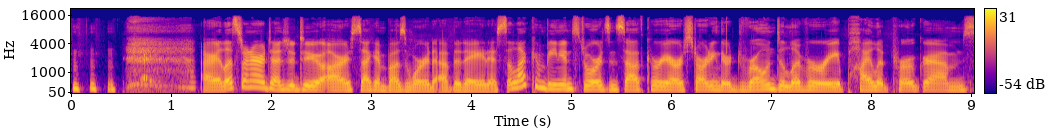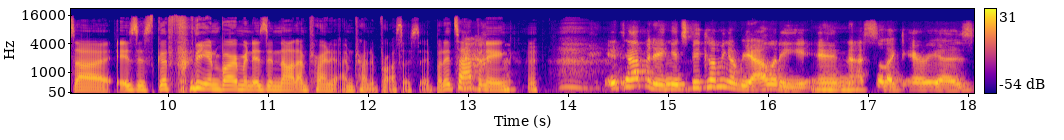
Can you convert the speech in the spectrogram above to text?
right. All right, let's turn our attention to our second buzzword of the day. The select convenience stores in South Korea are starting their drone delivery pilot programs. Uh, is this good for the environment? Is it not? I'm trying to I'm trying to process it, but it's happening. it's happening. It's becoming a reality in mm. select areas.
